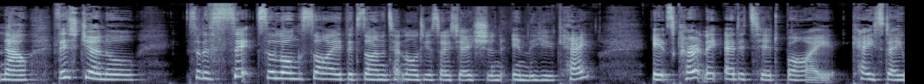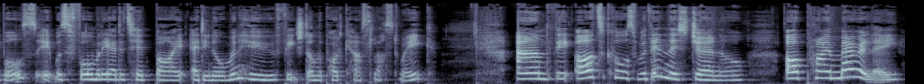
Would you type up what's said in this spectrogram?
Now, this journal sort of sits alongside the Design and Technology Association in the UK. It's currently edited by Kay Stables. It was formerly edited by Eddie Norman, who featured on the podcast last week. And the articles within this journal are primarily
